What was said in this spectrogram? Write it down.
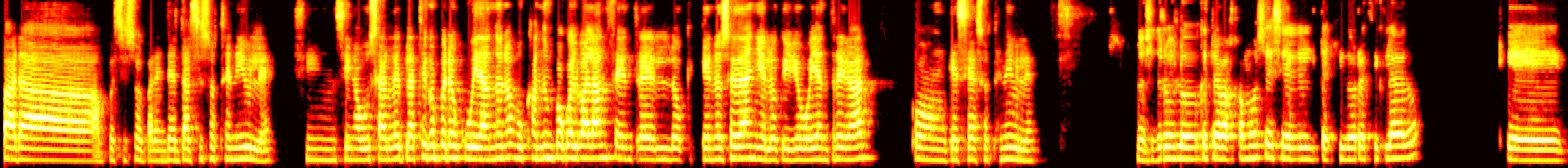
para, pues eso, para intentar ser sostenible sin, abusar del plástico, pero cuidándonos, buscando un poco el balance entre lo que, no se dañe, lo que yo voy a entregar, con que sea sostenible. Nosotros lo que trabajamos es el tejido reciclado, que,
